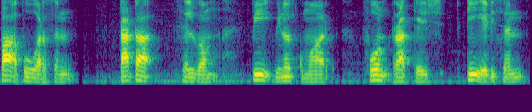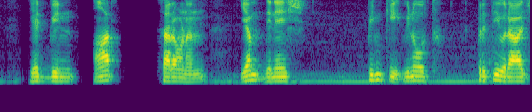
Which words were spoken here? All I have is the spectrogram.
ப. Poovarasan Tata Selvam P. Vinothkumar phone Rakesh T. Edison Edwin R. Saravanan M. Dinesh Pinky Vinoth Prithviraj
